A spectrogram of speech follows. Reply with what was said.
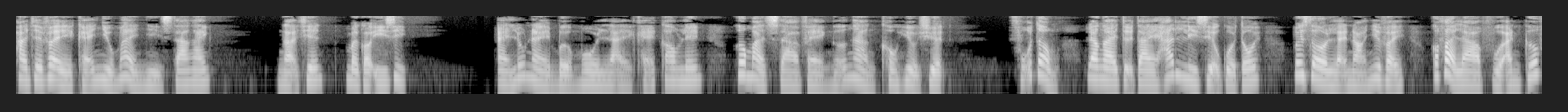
Hắn thế vậy khẽ nhíu mày nhìn sang anh. Ngạo thiên, mày có ý gì? Anh lúc này bở môi lại khẽ cong lên, gương mặt ra vẻ ngỡ ngàng không hiểu chuyện. Vũ Tổng, là ngài tự tay hát ly rượu của tôi, Bây giờ lại nói như vậy, có phải là vừa ăn cướp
